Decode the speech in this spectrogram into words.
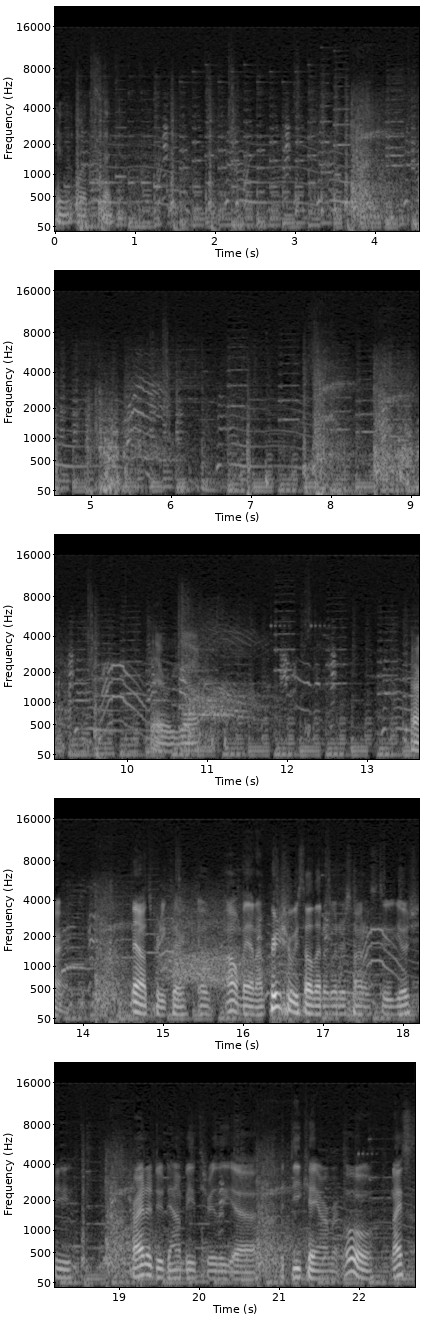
Give me one second. There we go. Now it's pretty clear. Oh, oh, man, I'm pretty sure we saw that in Winners Finals too. Yoshi trying to do down B through the, uh, the DK armor. Oh, nice.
